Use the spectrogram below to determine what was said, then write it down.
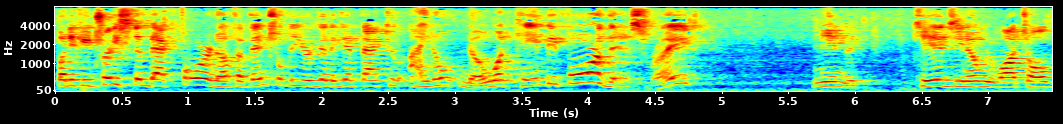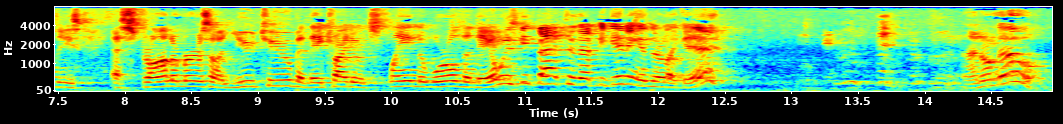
But if you trace them back far enough, eventually you're going to get back to, I don't know what came before this, right? Me and the kids, you know, we watch all these astronomers on YouTube and they try to explain the world and they always get back to that beginning and they're like, eh? I don't know.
